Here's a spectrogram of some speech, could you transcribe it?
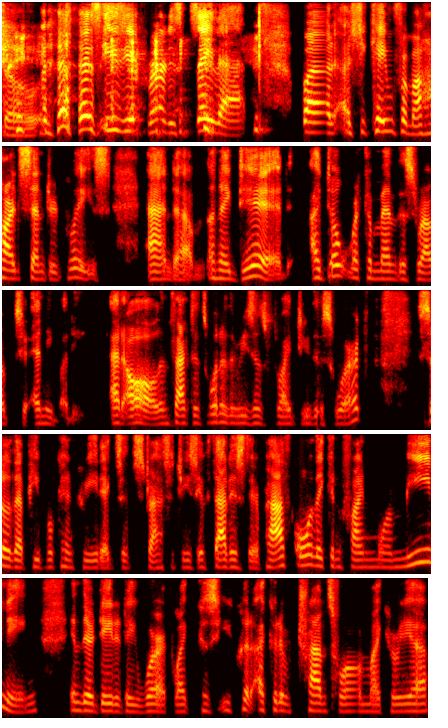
So it's easier for her to say that. But uh, she came from a heart centered place. And, um, and I did. I don't recommend this route to anybody at all. In fact, it's one of the reasons why I do this work so that people can create exit strategies if that is their path, or they can find more meaning in their day to day work. Like, because you could, I could have transformed my career.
